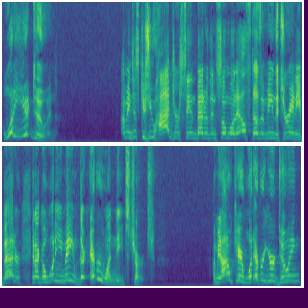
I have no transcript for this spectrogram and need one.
What are you doing? I mean, just because you hide your sin better than someone else doesn't mean that you're any better. And I go, What do you mean? They're, everyone needs church. I mean, I don't care whatever you're doing.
